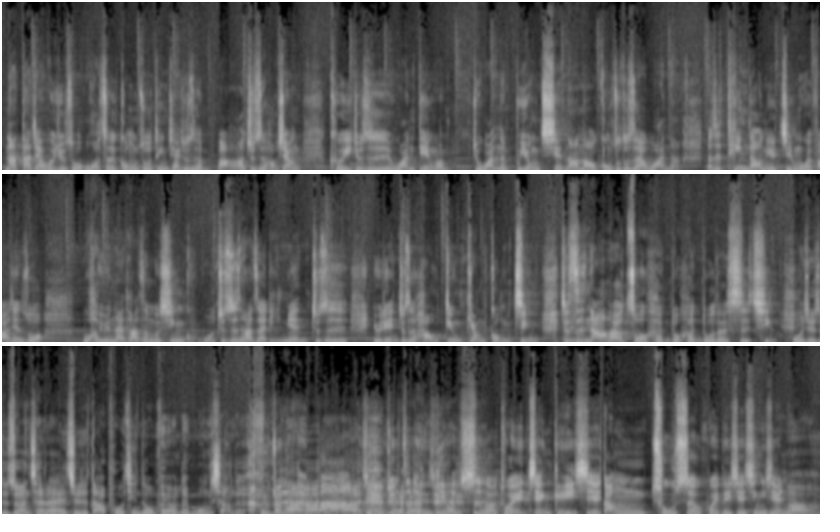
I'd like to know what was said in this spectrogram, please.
那大家会觉得说，哇，这个工作听起来就是很棒啊，就是好像可以就是玩电玩就玩的不用钱啊，然后工作都是在玩啊。但是听到你的节目会发现说，哇，原来他这么辛苦哦，就是他在里面就是有点就是好定跟共进，就是然后还要做很多很多的事情。我就是专程来就是打破听众朋友的梦想的，嗯，我觉得很棒，而且我觉得这个也很适合。推荐给一些刚出社会的一些新鲜人，啊，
